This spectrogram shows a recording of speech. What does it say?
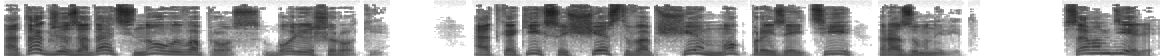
а также задать новый вопрос, более широкий. От каких существ вообще мог произойти разумный вид? В самом деле,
